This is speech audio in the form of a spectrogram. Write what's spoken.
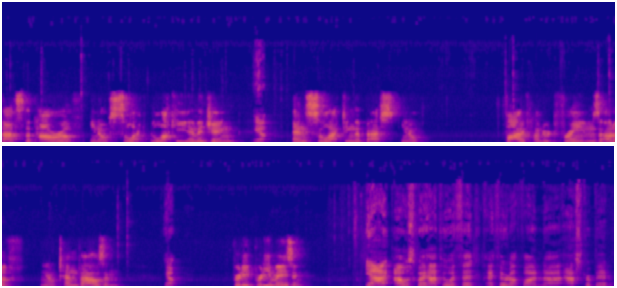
that's the power of you know select lucky imaging Yep. and selecting the best you know 500 frames out of you know 10,000. Yep. Pretty pretty amazing. Yeah, I, I was quite happy with it. I threw it up on uh, Astrobin,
